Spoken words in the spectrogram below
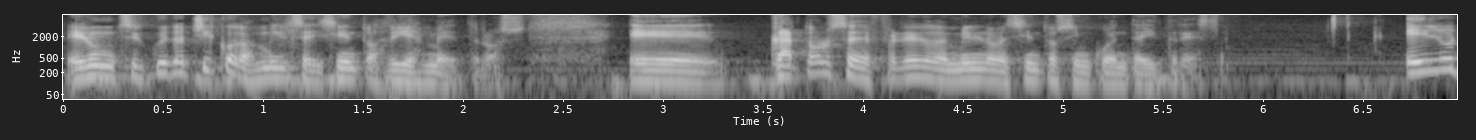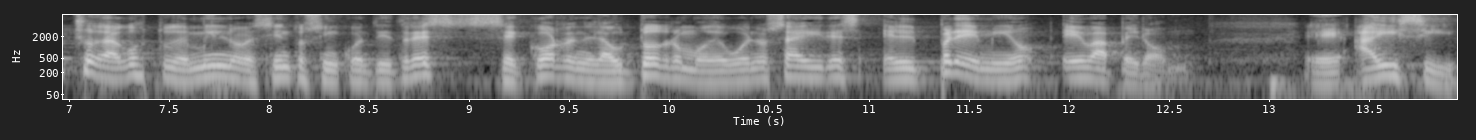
Era un circuito chico, 2.610 metros. Eh, 14 de febrero de 1953. El 8 de agosto de 1953 se corre en el Autódromo de Buenos Aires el premio Eva Perón. Eh, ahí sí,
